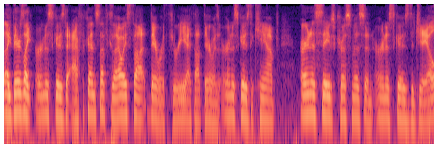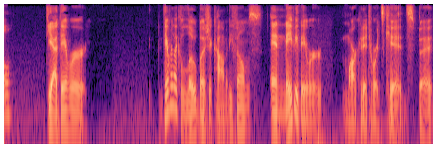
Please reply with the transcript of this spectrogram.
like, there's like Ernest goes to Africa and stuff. Because I always thought there were three. I thought there was Ernest goes to camp, Ernest saves Christmas, and Ernest goes to jail. yeah, they were they were like low budget comedy films, and maybe they were marketed towards kids, but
